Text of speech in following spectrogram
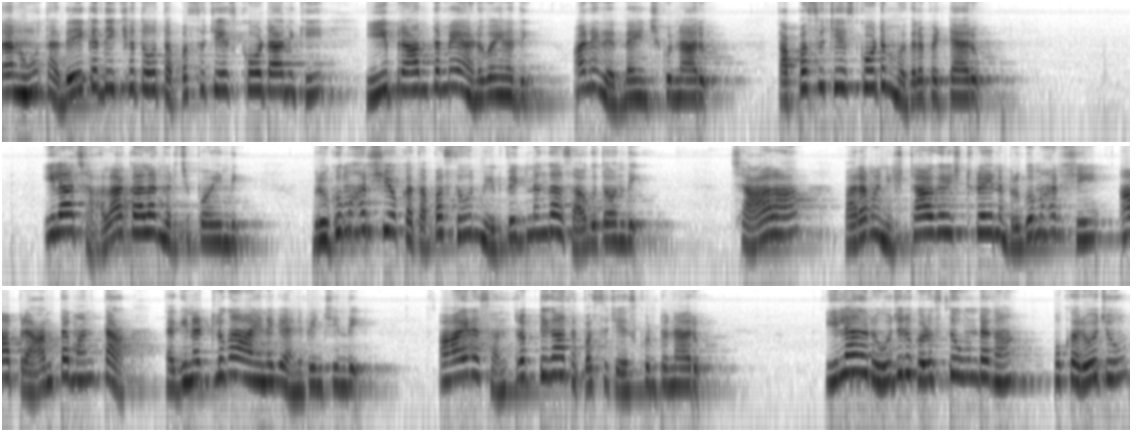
తను తదేక దీక్షతో తపస్సు చేసుకోవటానికి ఈ ప్రాంతమే అనువైనది అని నిర్ణయించుకున్నారు. తపస్సు చేసుకోవటం మొదలుపెట్టారు. ఇలా చాలా కాలం గడిచిపోయింది. భృగు మహర్షి యొక్క తపస్సు నిర్విఘ్నంగా సాగుతోంది. చాలా పరమ నిష్ఠాగరిష్ఠుడైన భృగుమహర్షి ఆ ప్రాంతమంతా తగినట్లుగా ఆయనకి అనిపించింది. ఆయన సంతృప్తిగా తపస్సు చేసుకుంటున్నారు. ఇలా రోజులు గడుస్తూ ఉండగా ఒకరోజు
